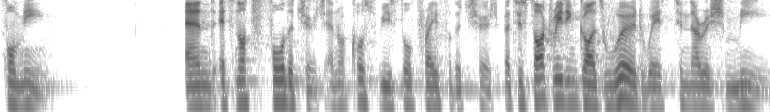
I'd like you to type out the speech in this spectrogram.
for me. And it's not for the church. And of course, we still pray for the church, but to start reading God's word where it's to nourish me.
